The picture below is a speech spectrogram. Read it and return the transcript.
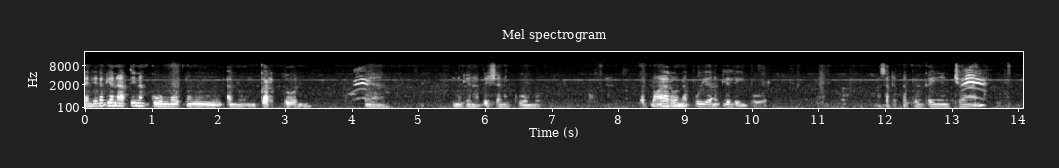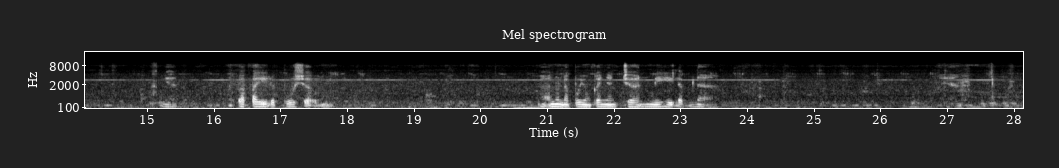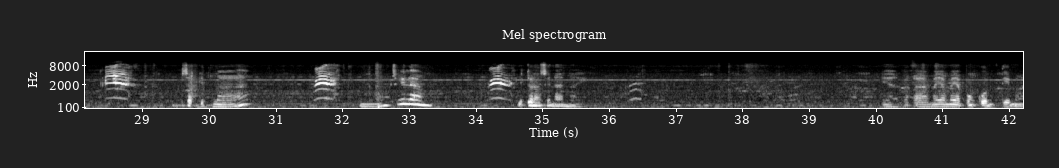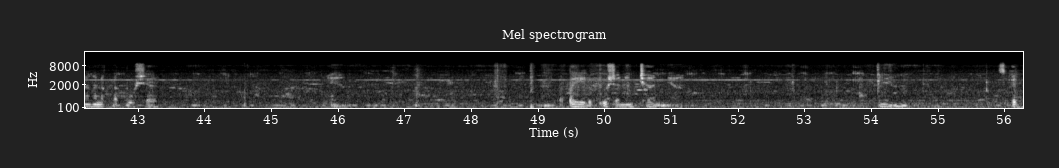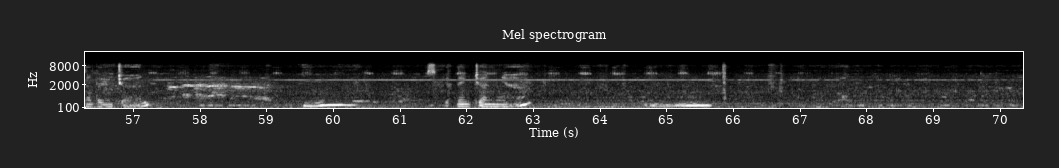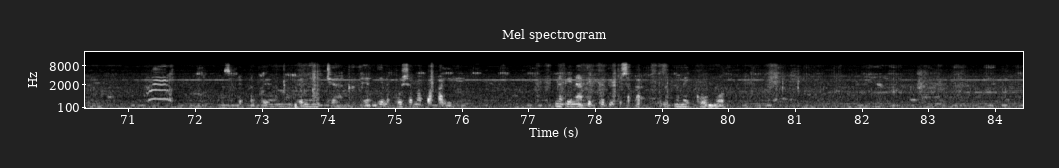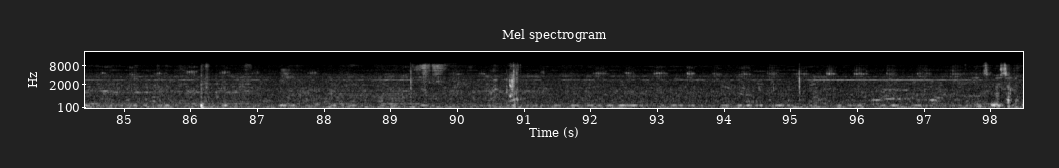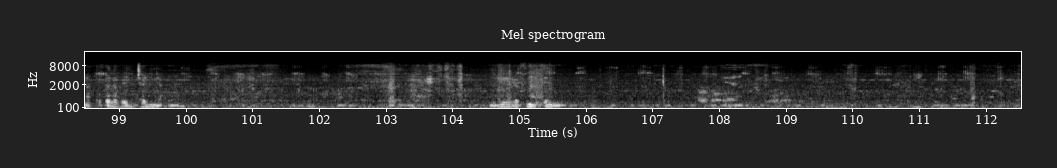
Yan, linagyan natin ng kumot, ng ano, yung karton. Yan. Linagyan natin siya ng kumot. Tatlong araw na po yan nagle-labor. Masakit na po yung kanyang tiyan. Yan. Nagpapahilot po siya. Ano na po yung kanyang tiyan, humihilab na. Sakit na. Hmm, sige lang. Dito lang si nanay. Yan, baka maya-maya pong konti, mga anak na po siya. Ayan. Papahilot po siya ng tiyan niya. Ayan. Sakit na ba yung tiyan? Hmm. Sakit na yung niya. Hmm. Sakit na po yung kanyang tiyan. Kaya hindi na po siya mapakali. Lagay natin po dito sa kartulad na may kumot. Yan, sumasakit na po talaga yung tiyan niya. Nahilot natin. Ayan.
